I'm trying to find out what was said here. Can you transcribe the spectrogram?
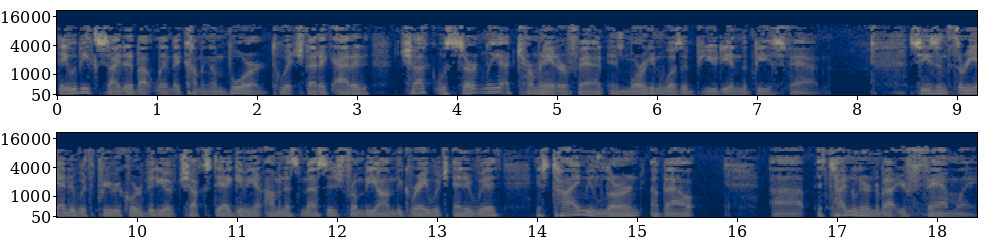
they would be excited about Linda coming on board. To which Fedak added, Chuck was certainly a Terminator fan and Morgan was a Beauty and the Beast fan. Season three ended with pre-recorded video of Chuck's dad giving an ominous message from beyond the grave, which ended with, it's time you learned about uh, it's time to learn about your family.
